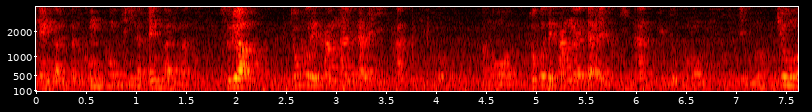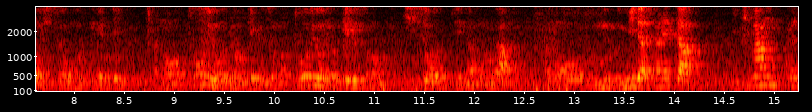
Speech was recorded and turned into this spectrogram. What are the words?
点があります。根本的な点があります。それはどこで考えたらいいかっていうとあのどこで考えたらいいかっていうとこの仏教の思想も含めてあの東洋におけるその東洋におけるその思想っていうようなものがあの生み出された一番根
